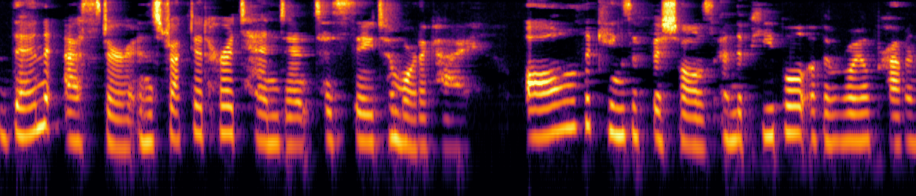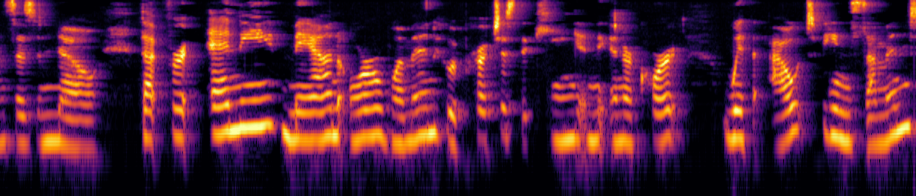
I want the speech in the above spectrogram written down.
Then Esther instructed her attendant to say to Mordecai, All the king's officials and the people of the royal provinces know that for any man or woman who approaches the king in the inner court without being summoned,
